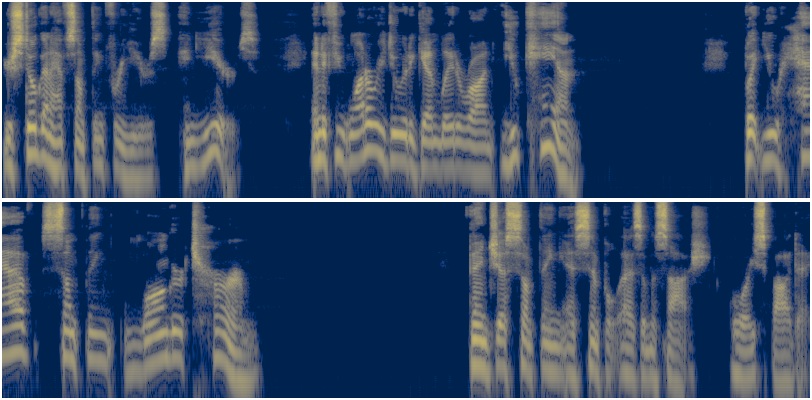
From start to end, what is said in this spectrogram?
you're still going to have something for years and years. And if you want to redo it again later on, you can but you have something longer term than just something as simple as a massage or a spa day.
